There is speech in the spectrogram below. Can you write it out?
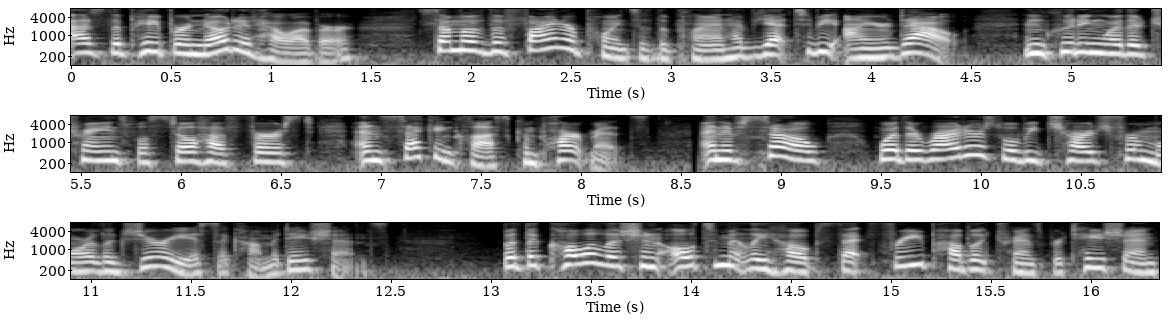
As the paper noted, however, some of the finer points of the plan have yet to be ironed out, including whether trains will still have first and second class compartments, and if so, whether riders will be charged for more luxurious accommodations. But the coalition ultimately hopes that free public transportation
